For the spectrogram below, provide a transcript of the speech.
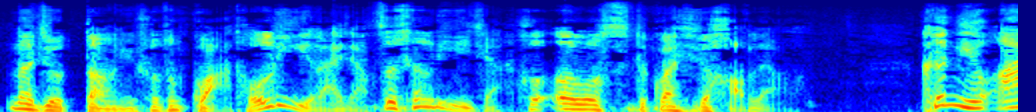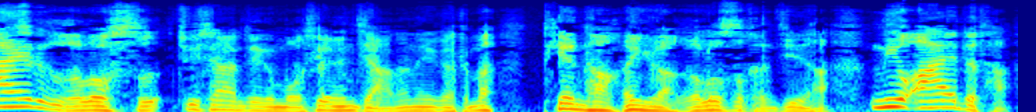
那就等于说从寡头利益来讲、自身利益讲，和俄罗斯的关系就好不了了。可你又挨着俄罗斯，就像这个某些人讲的那个什么“天堂很远，俄罗斯很近”啊，你又挨着他，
